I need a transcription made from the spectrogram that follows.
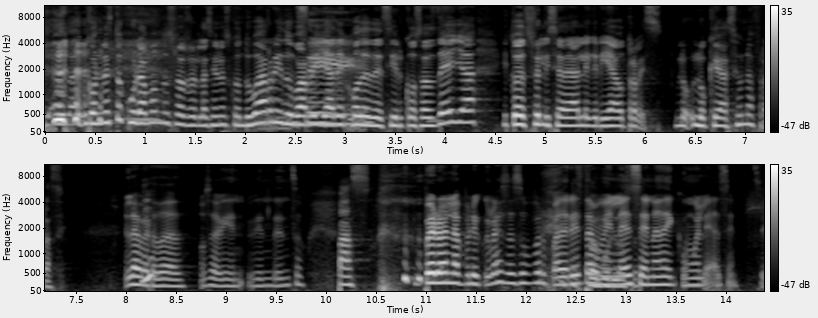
Ya, Con esto curamos nuestras relaciones con Dubarry. Dubarry ya dejó de decir cosas de ella y todo es felicidad y alegría otra vez. Lo, lo que hace una frase. La verdad, o sea, bien, bien denso. Paz. Pero en la película está súper padre Es también la escena de cómo le hacen. Sí.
